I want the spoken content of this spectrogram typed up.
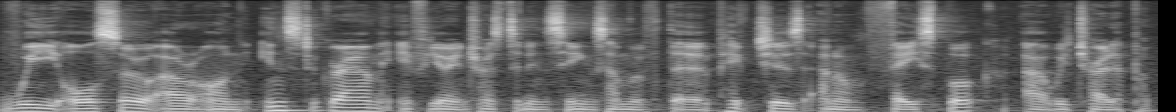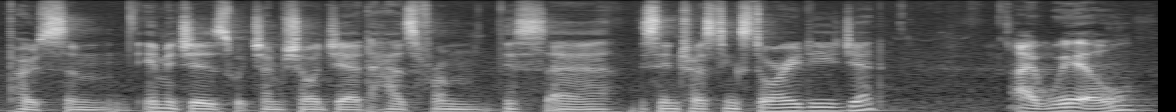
We also are on Instagram if you're interested in seeing some of the pictures, and on Facebook. Uh, we try to post some images, which I'm sure Jed has from this uh, this interesting story. Do you, Jed? I will.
